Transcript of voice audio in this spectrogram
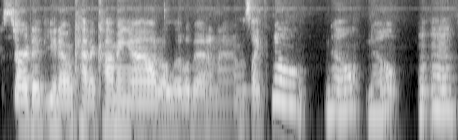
started, you know, kind of coming out a little bit. And I was like, no, no, no, mm-mm.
